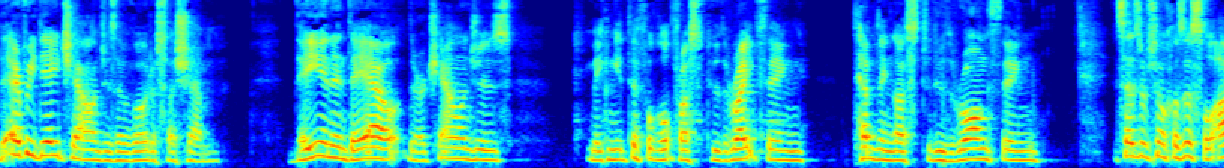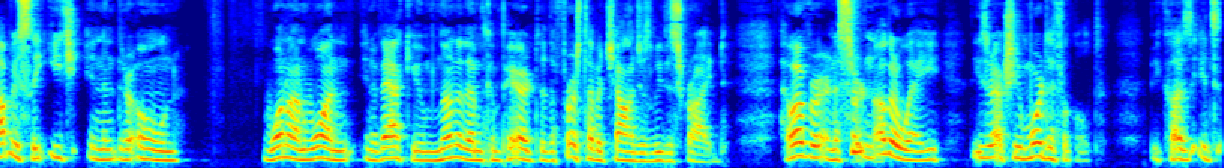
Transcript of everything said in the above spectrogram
the everyday challenges of Avodah Hashem. Day in and day out, there are challenges making it difficult for us to do the right thing, tempting us to do the wrong thing. It says Rav Simcha Zissel, obviously each in their own one on one in a vacuum, none of them compared to the first type of challenges we described. However, in a certain other way, these are actually more difficult because it's,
